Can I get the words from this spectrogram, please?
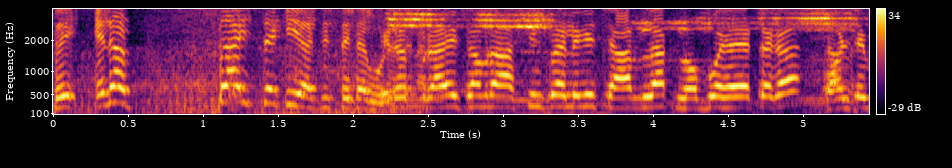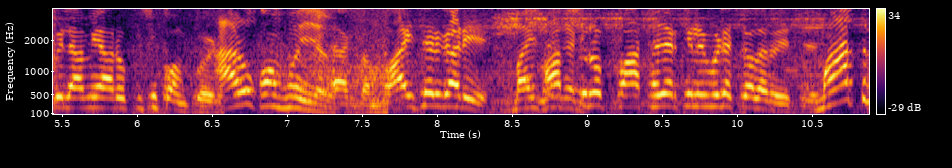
তো এটার প্রাইসটা কি আছে সেটা বলে এটার প্রাইস আমরা আস্কিং প্রাইস লেগে চার লাখ নব্বই হাজার টাকা। অন টেবিলে আমি আরও কিছু কম করে। আরও কম হয়ে যাবে। একদম। বাইশের গাড়ি। 22 এর মাত্র পাঁচ হাজার কিলোমিটার চলা রয়েছে। মাত্র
